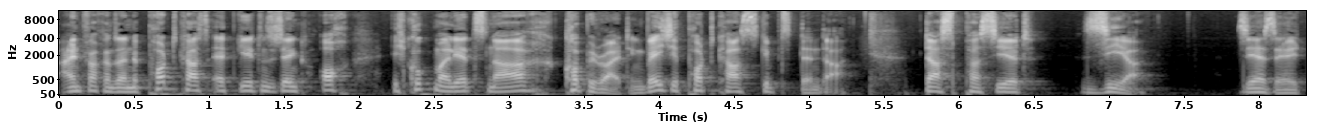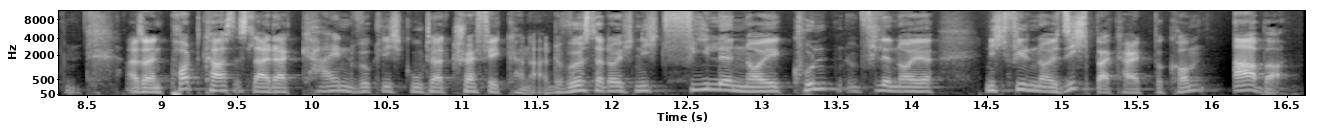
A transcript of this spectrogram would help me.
einfach in seine Podcast-App geht und sich denkt, ach, ich gucke mal jetzt nach Copywriting. Welche Podcasts gibt es denn da? Das passiert sehr, sehr selten. Also ein Podcast ist leider kein wirklich guter Traffic-Kanal. Du wirst dadurch nicht viele neue Kunden, viele neue, nicht viel neue Sichtbarkeit bekommen, aber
